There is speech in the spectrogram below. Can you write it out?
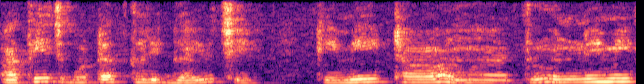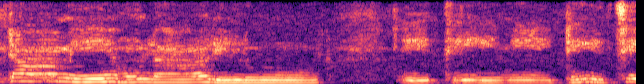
આથી જ બોટાદ ઘરે ગાયું છે કે મીઠા માધુને મીઠા મેં હુલારેલો એથી મીઠી છે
